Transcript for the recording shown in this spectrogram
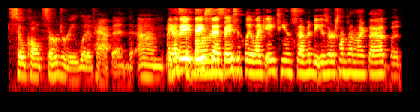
so-called surgery would have happened. Um, I Yeah, guess they the they said basically like 1870s or something like that, but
